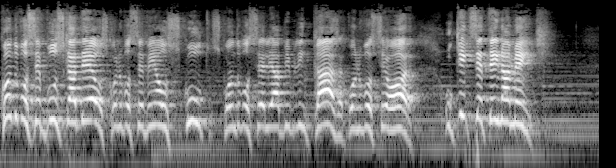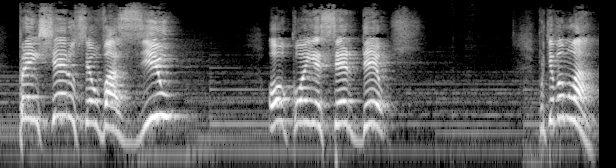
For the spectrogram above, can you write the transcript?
Quando você busca a Deus, quando você vem aos cultos, quando você lê a Bíblia em casa, quando você ora, o que, que você tem na mente? Preencher o seu vazio ou conhecer Deus? Porque vamos lá,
